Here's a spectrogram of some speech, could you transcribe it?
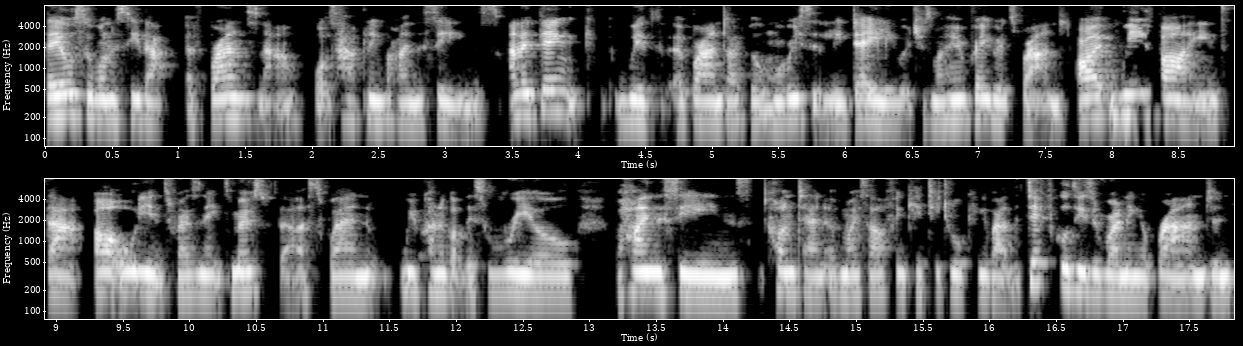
They also want to see that of brands now, what's happening behind the scenes. And I think with a brand I've built more recently, Daily, which is my home fragrance brand, I, we find that our audience resonates most with us when we've kind of got this real behind the scenes content of myself and Kitty talking about the difficulties of running a brand and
